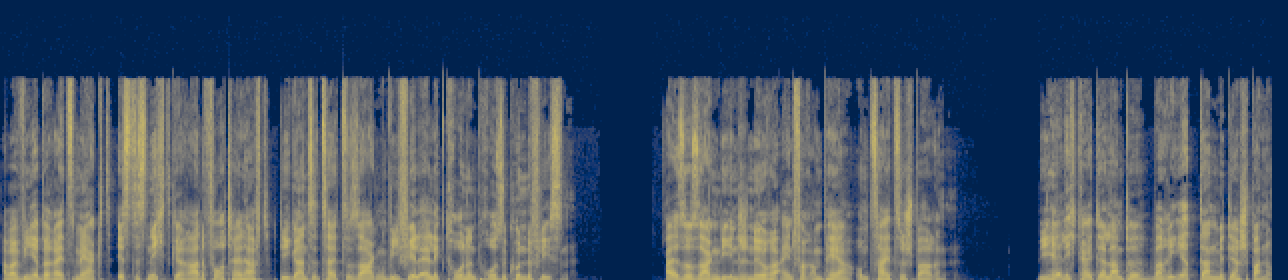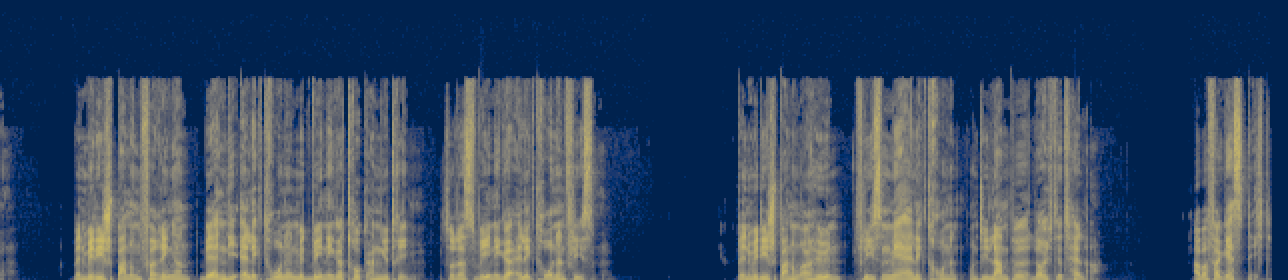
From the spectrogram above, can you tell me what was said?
Aber wie ihr bereits merkt, ist es nicht gerade vorteilhaft, die ganze Zeit zu sagen, wie viele Elektronen pro Sekunde fließen. Also sagen die Ingenieure einfach Ampere, um Zeit zu sparen. Die Helligkeit der Lampe variiert dann mit der Spannung. Wenn wir die Spannung verringern, werden die Elektronen mit weniger Druck angetrieben, sodass weniger Elektronen fließen. Wenn wir die Spannung erhöhen, fließen mehr Elektronen und die Lampe leuchtet heller. Aber vergesst nicht,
